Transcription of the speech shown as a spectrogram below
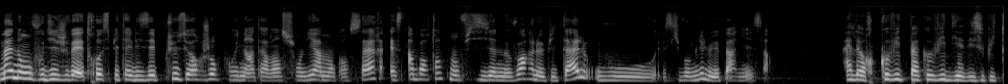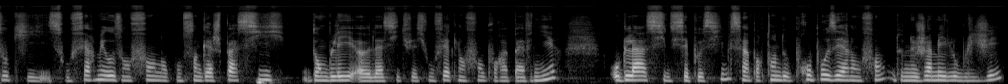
Manon vous dit je vais être hospitalisée plusieurs jours pour une intervention liée à mon cancer. Est-ce important que mon fils vienne me voir à l'hôpital ou est-ce qu'il vaut mieux lui épargner ça? Alors, Covid, pas Covid, il y a des hôpitaux qui sont fermés aux enfants, donc on ne s'engage pas si d'emblée euh, la situation fait que l'enfant ne pourra pas venir. Au-delà, si c'est possible, c'est important de proposer à l'enfant, de ne jamais l'obliger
